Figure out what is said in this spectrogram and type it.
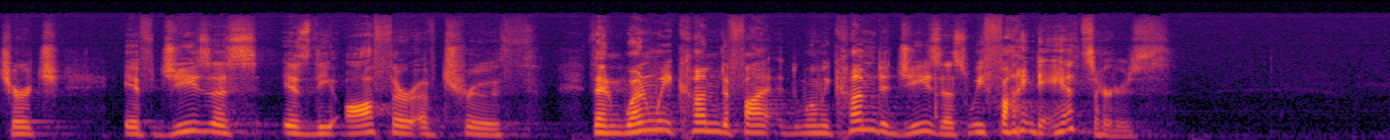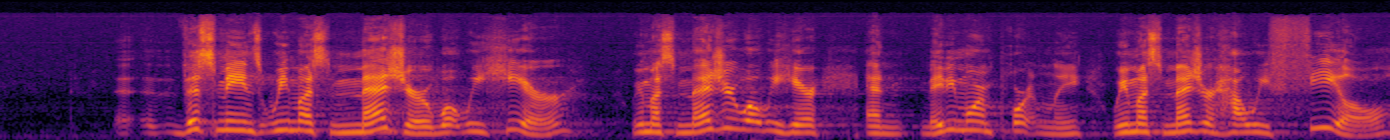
Church, if Jesus is the author of truth, then when we come to, find, when we come to Jesus, we find answers. This means we must measure what we hear. We must measure what we hear, and maybe more importantly, we must measure how we feel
